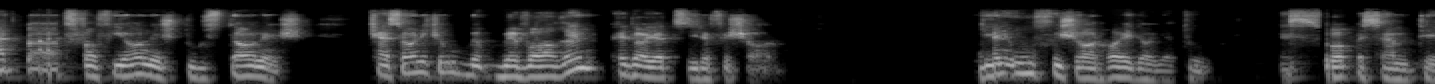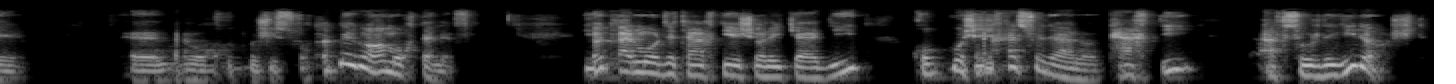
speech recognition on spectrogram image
حتی اطرافیانش دوستانش کسانی که او به واقع هدایت زیر فشار یعنی اون فشارها هدایت تو به سمت در خودکشی سوخت نگاه مختلف. یا در مورد تختی اشاره کردید خب مشخص شده الان تختی افسردگی داشت.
